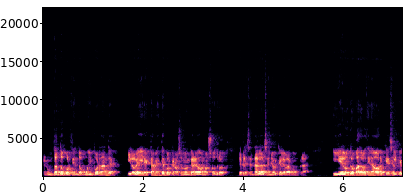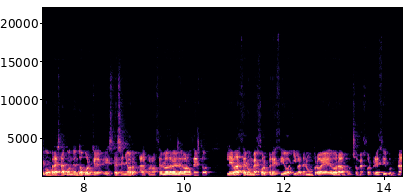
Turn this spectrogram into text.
en, un tanto por ciento muy importante y lo ve directamente porque nos hemos encargado nosotros de presentarle al señor que le va a comprar. Y el otro patrocinador, que es el que compra, está contento porque este señor, al conocerlo a través del baloncesto, le va a hacer un mejor precio y va a tener un proveedor a mucho mejor precio y con, una,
